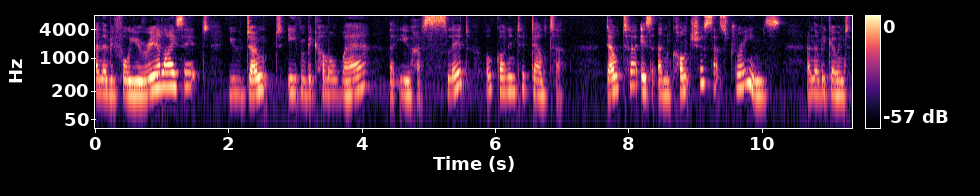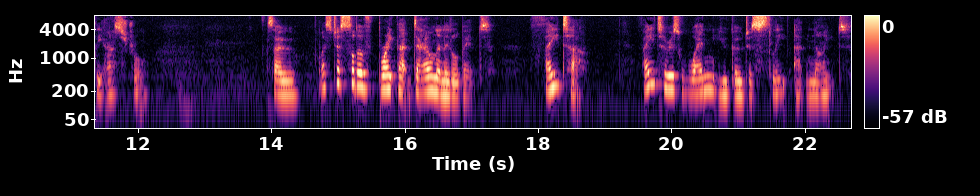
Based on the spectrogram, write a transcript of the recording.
and then before you realize it, you don't even become aware that you have slid or gone into delta, Delta is unconscious, that's dreams. And then we go into the astral. So let's just sort of break that down a little bit. Theta. Theta is when you go to sleep at night.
